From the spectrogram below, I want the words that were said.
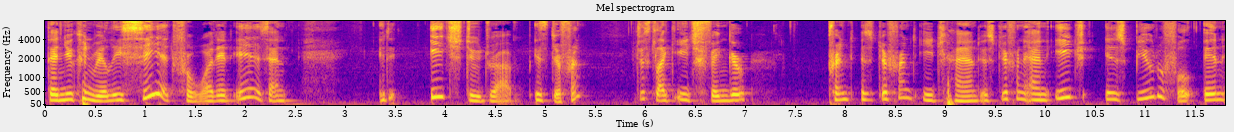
Then you can really see it for what it is. And it, each dewdrop is different, just like each finger print is different, each hand is different, and each is beautiful in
